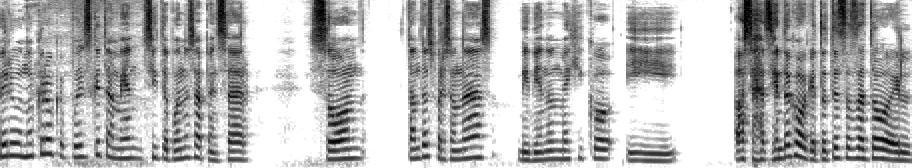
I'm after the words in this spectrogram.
Pero no creo que, pues que también, si te pones a pensar, son tantas personas viviendo en México y o sea, siento como que tú te estás dando el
